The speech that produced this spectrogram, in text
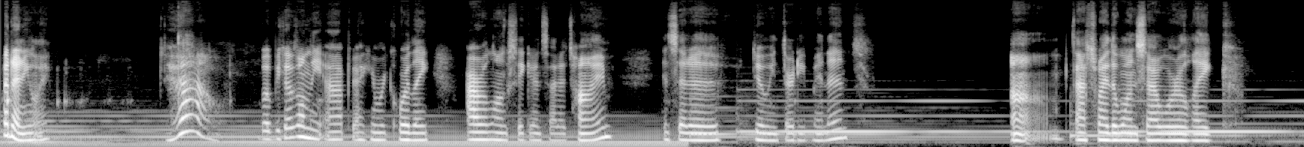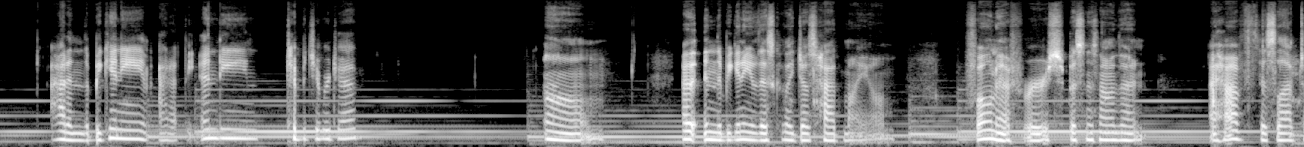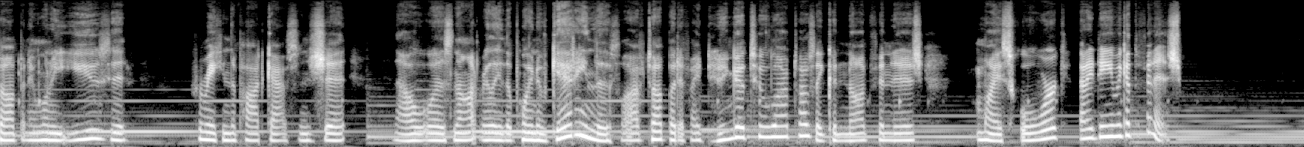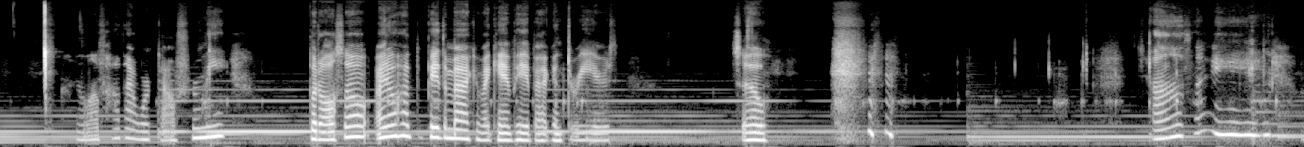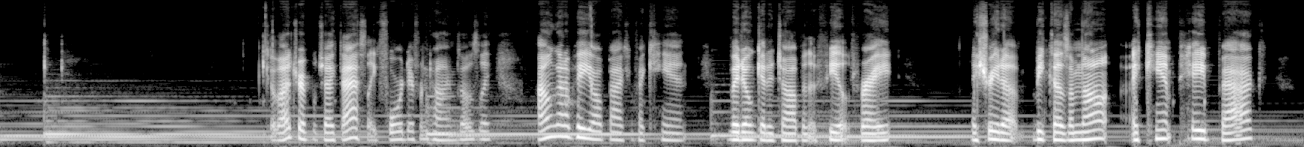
But anyway. Yeah. But because on the app I can record like hour long segments at a time instead of doing 30 minutes. Um, that's why the ones that were like add in the beginning, add at the ending, type of jibber jab. Um in the beginning of this because I just had my um phone at first, but since now that I have this laptop and I want to use it for making the podcast and shit, that was not really the point of getting this laptop. But if I didn't get two laptops, I could not finish my schoolwork that I didn't even get to finish. I love how that worked out for me. But also, I don't have to pay them back if I can't pay it back in three years. So. Saying. Cause I triple checked that like four different times. I was like, I don't gotta pay y'all back if I can't if I don't get a job in the field, right? Like straight up. Because I'm not I can't pay back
